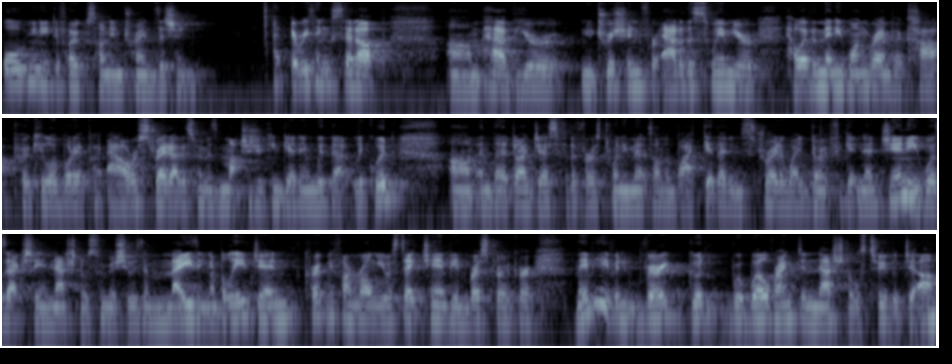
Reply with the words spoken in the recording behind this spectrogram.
all you need to focus on in transition. Have everything set up um, have your nutrition for out of the swim, your however many one gram per cup per kilo body per hour straight out of the swim, as much as you can get in with that liquid, um, and let it digest for the first 20 minutes on the bike. Get that in straight away. Don't forget. Now, Jenny was actually a national swimmer. She was amazing. I believe, Jen, correct me if I'm wrong, you were state champion breaststroker, maybe even very good, well ranked in nationals too. But uh,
